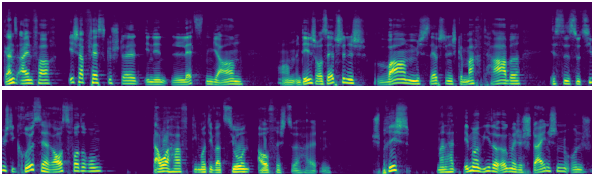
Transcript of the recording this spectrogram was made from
Ganz einfach, ich habe festgestellt in den letzten Jahren, ähm, in denen ich auch selbstständig war, mich selbstständig gemacht habe, ist es so ziemlich die größte Herausforderung, dauerhaft die Motivation aufrechtzuerhalten. Sprich, man hat immer wieder irgendwelche Steinchen und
